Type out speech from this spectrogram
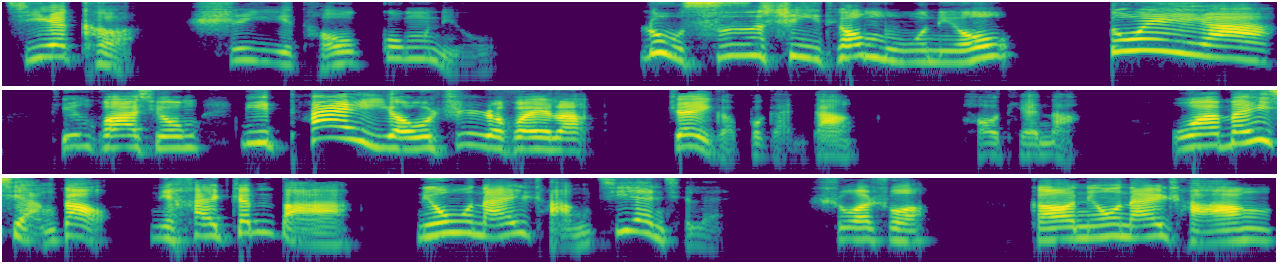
杰克是一头公牛，露丝是一条母牛。对呀，听华兄，你太有智慧了。这个不敢当。昊天呐，我没想到你还真把牛奶厂建起来，说说。搞牛奶厂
